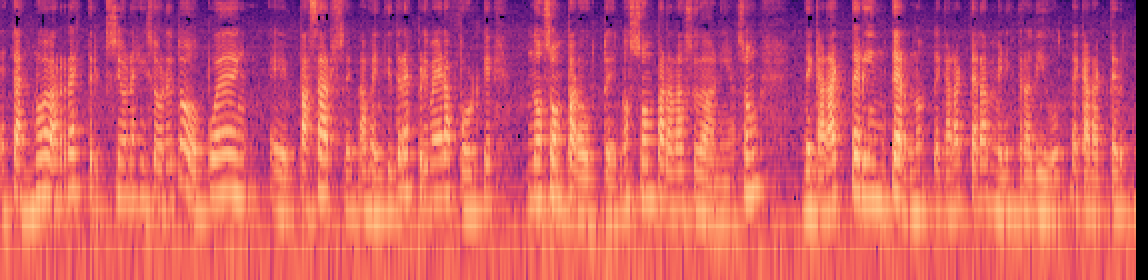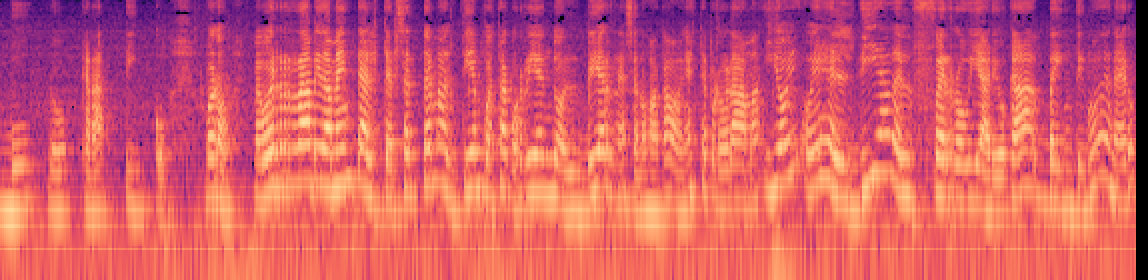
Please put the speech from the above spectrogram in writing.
estas nuevas restricciones y sobre todo pueden eh, pasarse las 23 primeras porque no son para usted, no son para la ciudadanía, son de carácter interno, de carácter administrativo, de carácter burocrático. Bueno, me voy rápidamente al tercer tema, el tiempo está corriendo, el viernes se nos acaba en este programa y hoy, hoy es el día del ferroviario, cada 29 de enero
